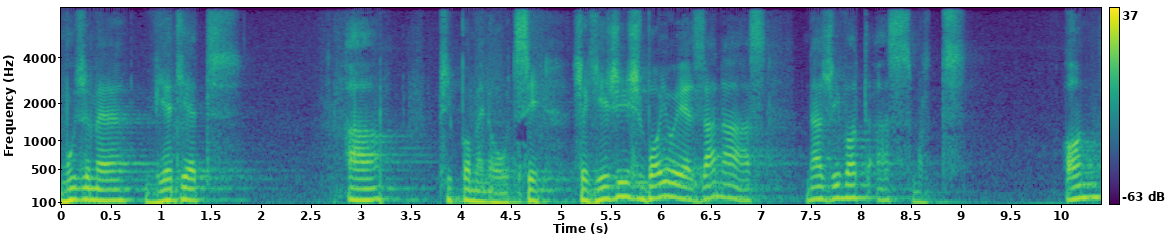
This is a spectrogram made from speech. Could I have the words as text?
můžeme vědět a připomenout si, že Ježíš bojuje za nás na život a smrt. On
